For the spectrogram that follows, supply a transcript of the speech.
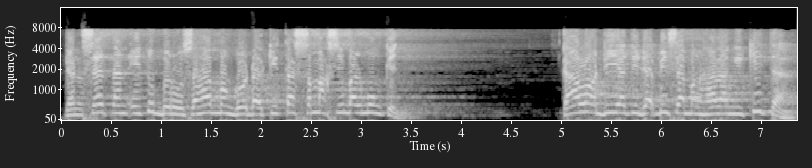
Dan setan itu berusaha menggoda kita semaksimal mungkin. Kalau dia tidak bisa menghalangi kita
